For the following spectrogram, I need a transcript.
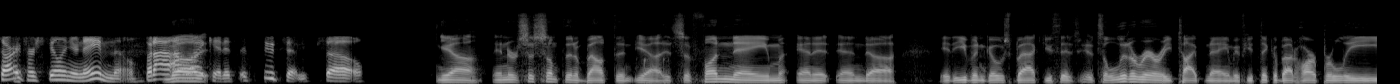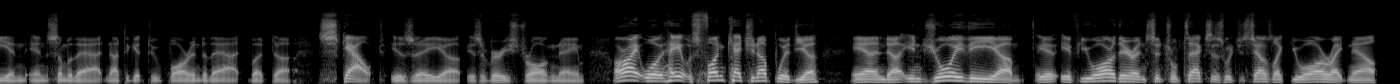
Sorry for stealing your name, though, but I, no, I like it. it. It suits him. So. Yeah, and there's just something about the yeah. It's a fun name, and it and uh, it even goes back. You th- it's a literary type name. If you think about Harper Lee and, and some of that, not to get too far into that, but uh, Scout is a uh, is a very strong name. All right, well, hey, it was fun catching up with you and uh, enjoy the um, if you are there in Central Texas, which it sounds like you are right now.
